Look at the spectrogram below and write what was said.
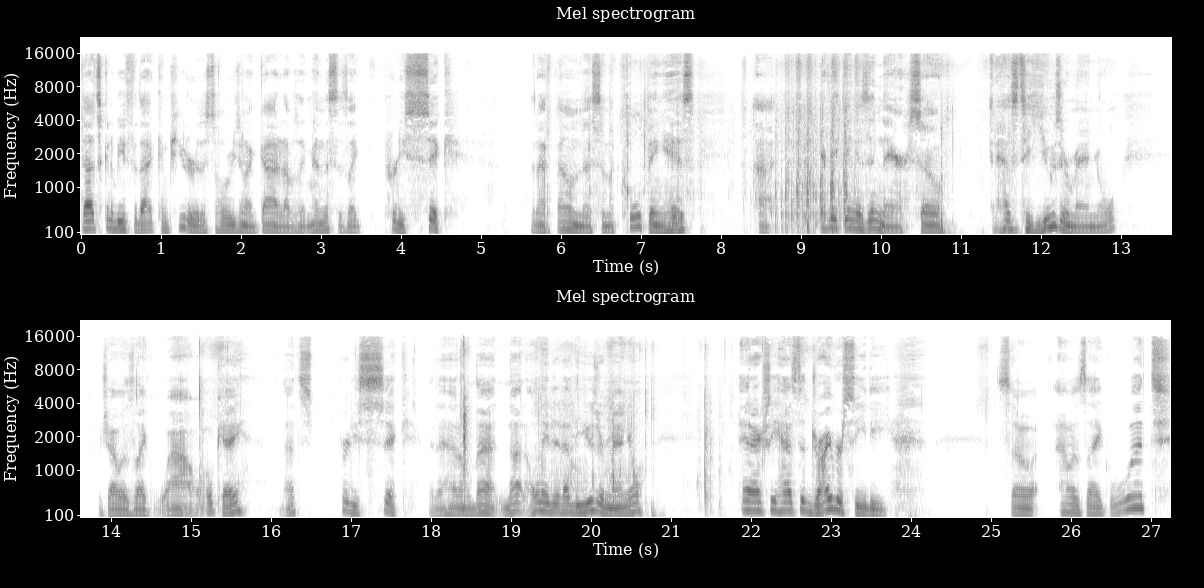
that's going to be for that computer. That's the whole reason I got it. I was like, man, this is like pretty sick that I found this. And the cool thing is, uh, everything is in there. So it has the user manual, which I was like, wow, okay, that's pretty sick that it had all that. Not only did it have the user manual, it actually has the driver CD. So I was like, what?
